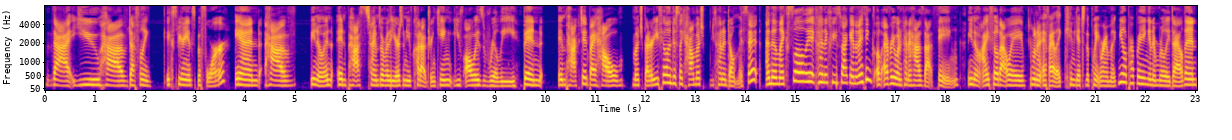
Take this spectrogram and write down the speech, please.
that you have definitely experienced before and have you know in in past times over the years when you've cut out drinking you've always really been impacted by how much better you feel and just like how much you kind of don't miss it. And then like slowly it kind of creeps back in. And i think everyone kind of has that thing. You know i feel that way when I, if i like can get to the point where i'm like meal prepping and i'm really dialed in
